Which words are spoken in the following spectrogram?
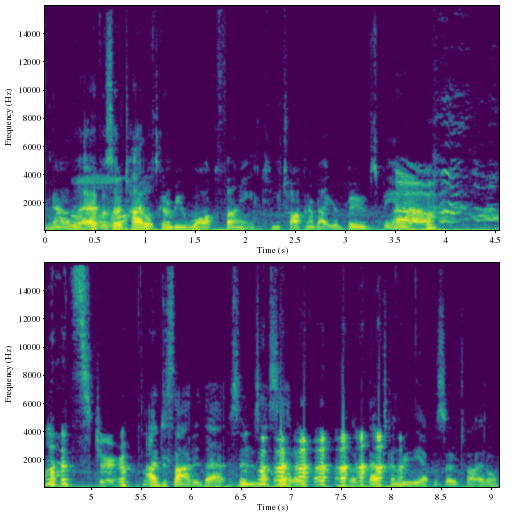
no, the Aw. episode title is going to be "Walk Funny." You talking about your boobs being? oh, that's true. I decided that as soon as I said it. but that's going to be the episode title.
